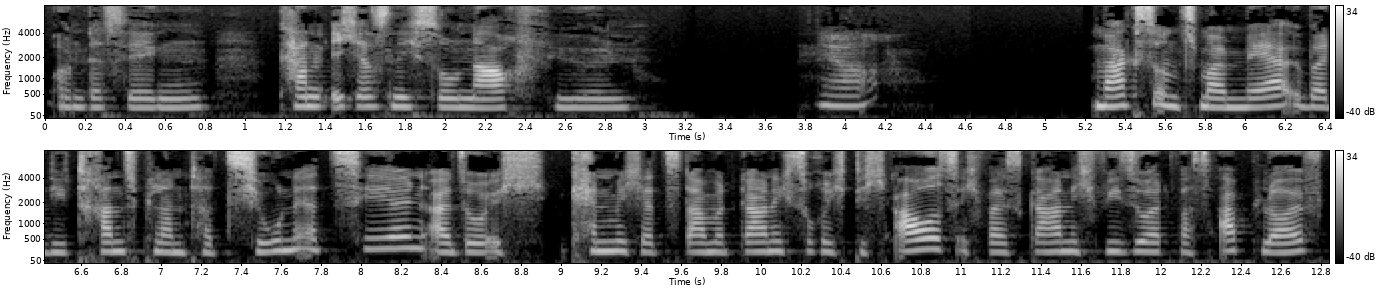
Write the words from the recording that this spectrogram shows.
Und deswegen kann ich es nicht so nachfühlen. Ja. Magst du uns mal mehr über die Transplantation erzählen? Also ich kenne mich jetzt damit gar nicht so richtig aus. Ich weiß gar nicht, wie so etwas abläuft.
